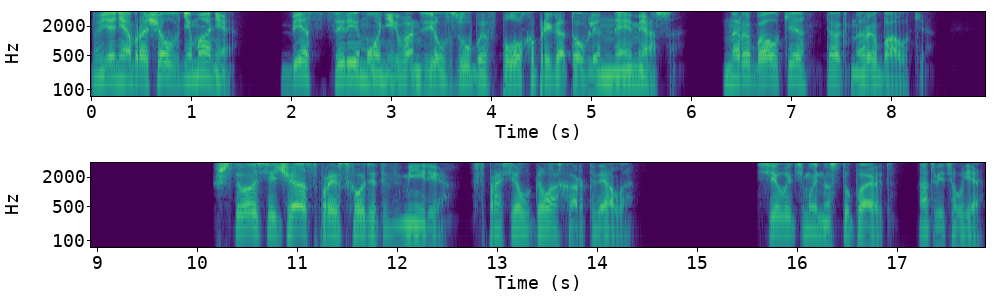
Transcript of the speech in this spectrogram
но я не обращал внимания. Без церемоний вонзил зубы в плохо приготовленное мясо. На рыбалке так на рыбалке. «Что сейчас происходит в мире?» — спросил Галахард вяло. «Силы тьмы наступают», — ответил я.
